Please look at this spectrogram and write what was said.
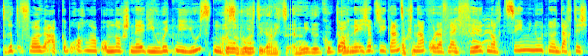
dritte Folge abgebrochen habe, um noch schnell die Whitney Houston Doku. du hast die gar nicht zu Ende geguckt? Doch, nee, ich habe sie ganz knapp oder vielleicht fehlten noch zehn Minuten und dann dachte ich,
